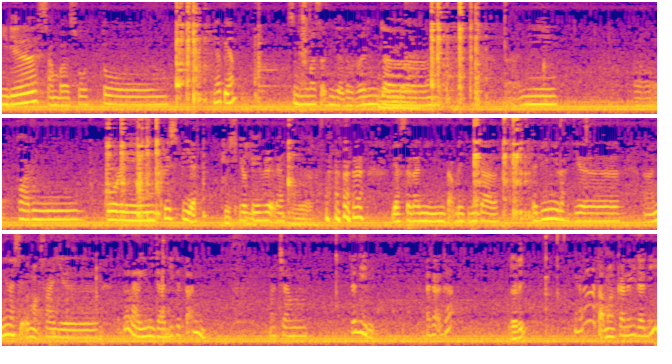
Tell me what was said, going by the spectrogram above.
Ni dia sambal sotong. Ni apa yang? Sendiri masak sendiri ada rendang. Uh, ni uh, paru goreng crispy eh. Crispy. Your favourite eh. Yeah. Biasalah ni, ni tak boleh tinggal. Jadi inilah dia. Ha, ni nasi lemak saya. Betul lah ini jadi ke tak ni? Macam jadi ni. Agak-agak. Jadi? Ya, tak makan lagi jadi.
